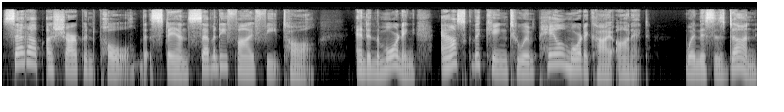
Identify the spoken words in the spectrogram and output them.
Set up a sharpened pole that stands 75 feet tall, and in the morning ask the king to impale Mordecai on it. When this is done,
